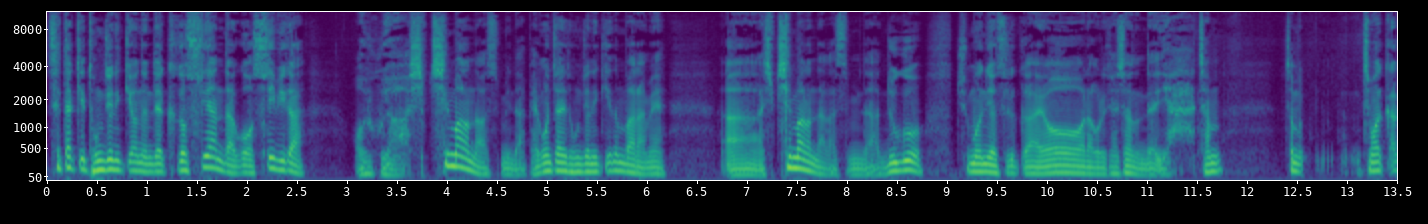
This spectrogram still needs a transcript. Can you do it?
세탁기 동전이 끼었는데, 그거 수리한다고 수리비가, 어이구야, 17만원 나왔습니다. 100원짜리 동전이 끼는 바람에, 아, 17만 원 나갔습니다. 누구 주머니였을까요? 라고 이렇게 하셨는데, 야 참, 참, 정말 까,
